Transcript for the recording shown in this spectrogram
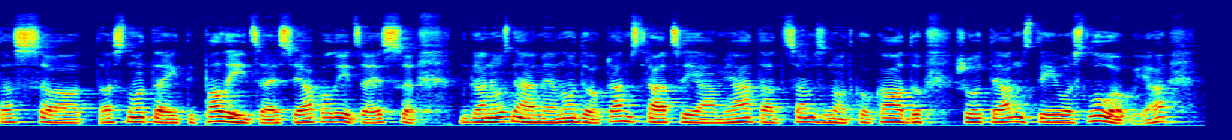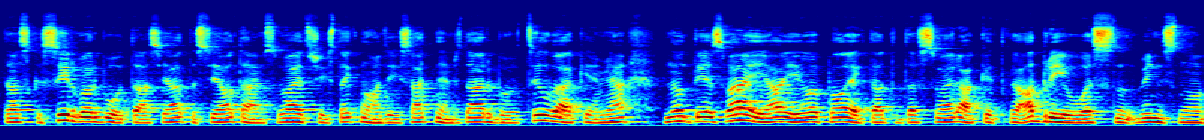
tas, tas noteikti palīdzēs, jā, palīdzēs gan uzņēmējiem, nodokļu administrācijām, jā, tādu samazinot kaut kādu šo administratīvo slogu. Jā. Tas, kas ir varbūt tās, jā, tas jautājums, vai šīs tehnoloģijas atņems darbu cilvēkiem, jā, nu, diez vai, jā, jo paliek tā, tas vairāk atbrīvos viņus no,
